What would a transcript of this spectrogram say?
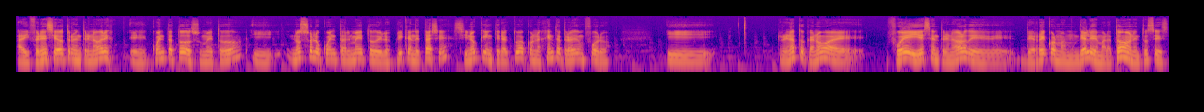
a diferencia de otros entrenadores, eh, cuenta todo su método y no solo cuenta el método y lo explica en detalle, sino que interactúa con la gente a través de un foro. Y Renato Canova eh, fue y es entrenador de, de, récords mundiales de maratón, entonces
